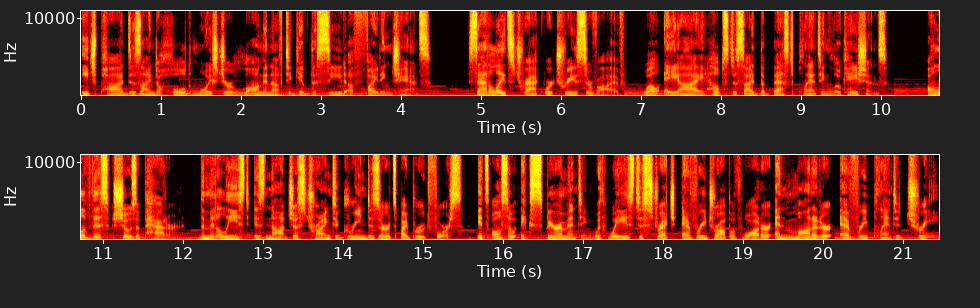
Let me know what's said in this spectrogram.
each pod designed to hold moisture long enough to give the seed a fighting chance. Satellites track where trees survive, while AI helps decide the best planting locations. All of this shows a pattern. The Middle East is not just trying to green deserts by brute force, it's also experimenting with ways to stretch every drop of water and monitor every planted tree.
